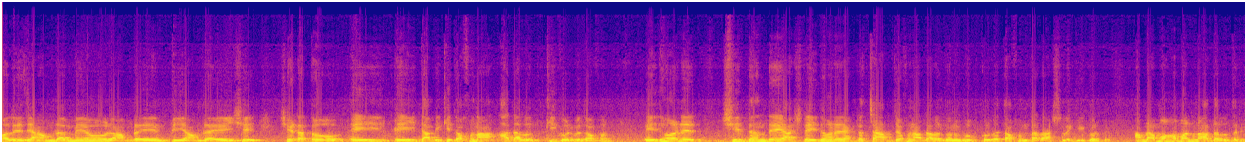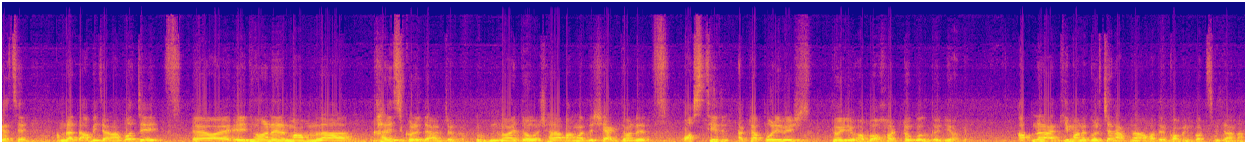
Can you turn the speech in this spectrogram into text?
বলে যে আমরা মেয়র, আমরা এমপি, আমরা এই সেই, সেটা তো এই এই দাবি কি তখন আদালত কি করবে তখন? এই ধরনের সিদ্ধান্তে আসলে এই ধরনের একটা চাপ যখন আদালত অনুভব করবে, তখন তারা আসলে কি করবে? আমরা মহামান্য আদালতের কাছে আমরা দাবি জানাব যে এই ধরনের মামলা খারিজ করে দেওয়ার জন্য। নয়তো সারা বাংলাদেশে এক ধরনের অস্থির একটা পরিবেশ তৈরি হবে, হট্টগোল তৈরি হবে। আপনারা কি মনে করছেন? আপনারা আমাদের কমেন্ট বক্সে জানান।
